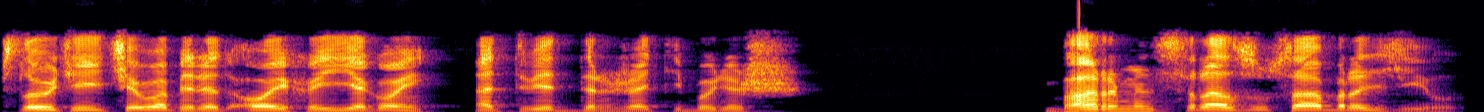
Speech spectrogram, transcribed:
В случае чего перед Ойхой и Егой ответ держать и будешь». Бармен сразу сообразил,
